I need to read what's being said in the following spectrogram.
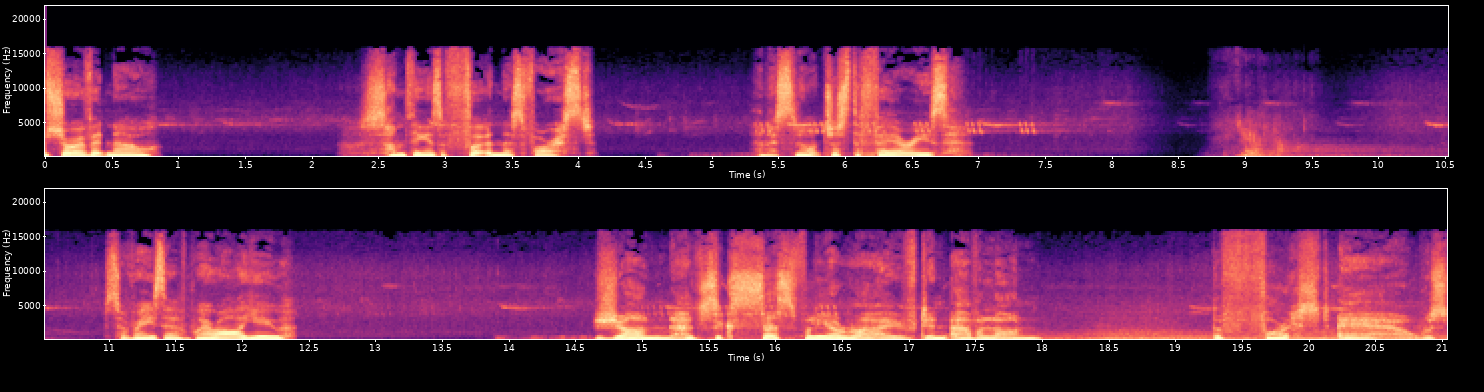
I'm sure of it now. Something is afoot in this forest. And it's not just the fairies. Cereza, where are you? Jeanne had successfully arrived in Avalon. The forest air was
